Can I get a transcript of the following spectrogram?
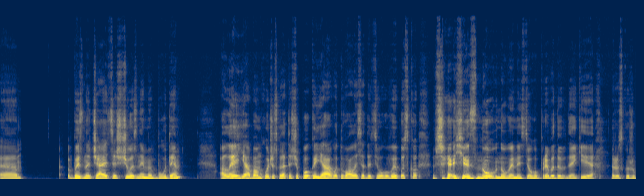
е, визначається, що з ними буде. Але я вам хочу сказати, що поки я готувалася до цього випуску, вже є знов новини з цього приводу, за які я розкажу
